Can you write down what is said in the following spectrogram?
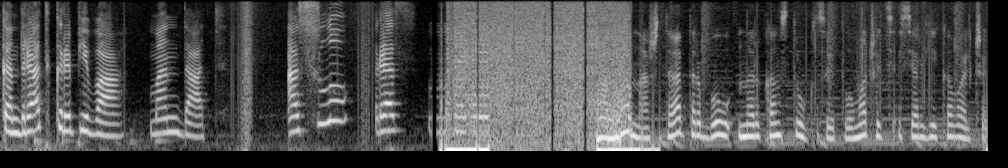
Кондрат Крапива. Мандат. Ослу раз наш тэатр быў на рэканструкцыі тлумачыць Сергій кавальчык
